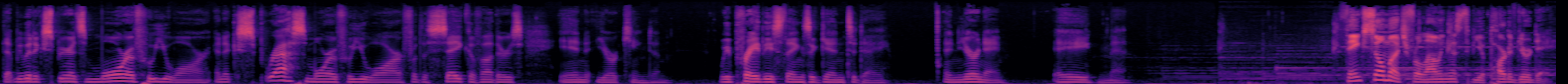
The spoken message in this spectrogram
That we would experience more of who you are and express more of who you are for the sake of others in your kingdom. We pray these things again today. In your name, amen. Thanks so much for allowing us to be a part of your day.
